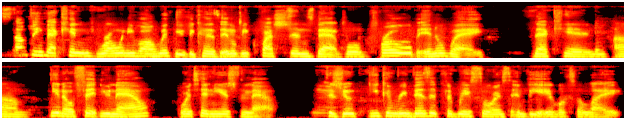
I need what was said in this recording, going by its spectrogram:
something that can grow and evolve with you because it'll be questions that will probe in a way that can um, you know, fit you now or 10 years from now. Because you you can revisit the resource and be able to like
